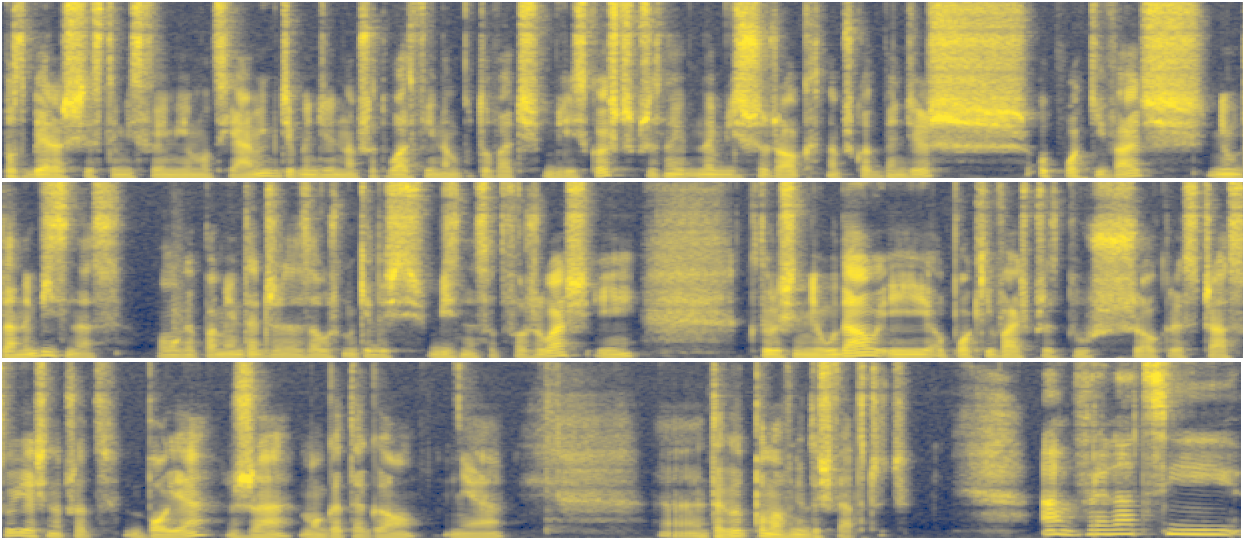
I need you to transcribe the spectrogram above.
pozbierasz się z tymi swoimi emocjami, gdzie będzie na przykład łatwiej nam budować bliskość, czy przez naj, najbliższy rok na przykład będziesz opłakiwać nieudany biznes. Bo mogę pamiętać, że załóżmy kiedyś biznes otworzyłaś i który się nie udał i opłakiwałeś przez dłuższy okres czasu i ja się na przykład boję, że mogę tego nie tego ponownie doświadczyć. A w relacji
